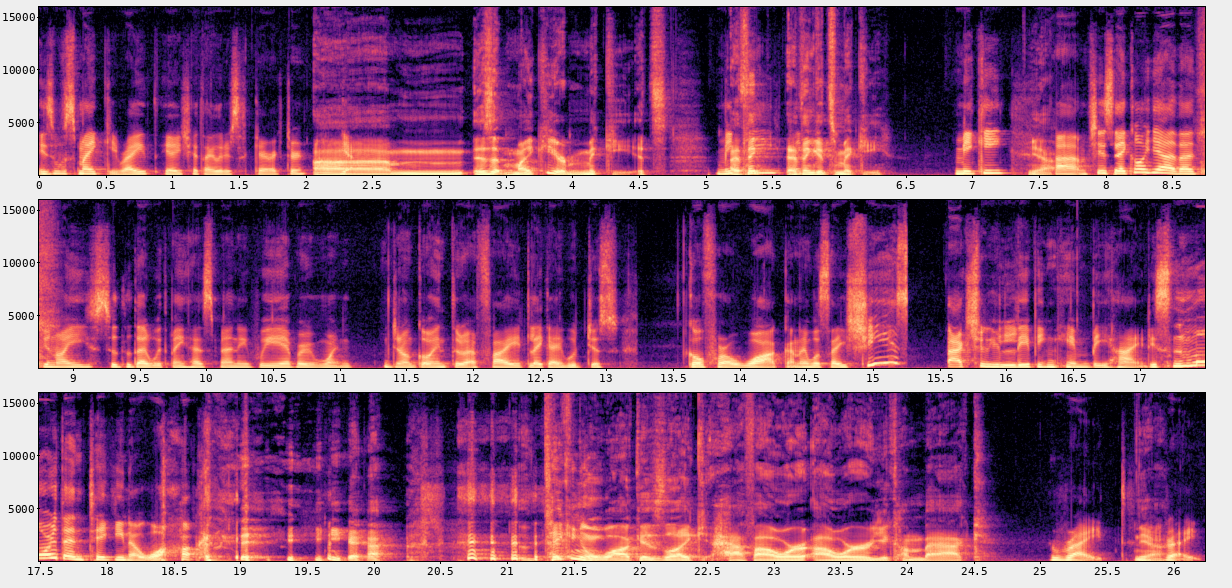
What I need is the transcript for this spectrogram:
it was Mikey, right? Aisha Tyler's character. yeah. Um, is it Mikey or Mickey? It's I think I think it's Mickey. Mickey. Yeah. Um, she's like, oh yeah, that you know, I used to do that with my husband. If we ever went, you know, going through a fight, like I would just go for a walk, and I was like, she's actually leaving him behind. It's more than taking a walk. yeah. Taking a walk is like half hour, hour, you come back. right. Yeah. Right.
